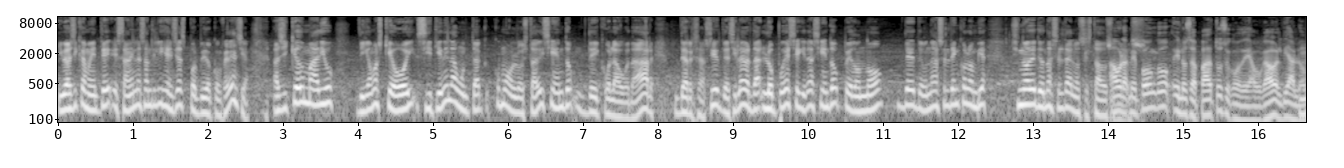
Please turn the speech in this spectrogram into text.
y básicamente están en las diligencias por videoconferencia. Así que don Mario, digamos que hoy, si tiene la voluntad, como lo está diciendo, de colaborar, de resarcir, de decir la verdad, lo puede seguir haciendo, pero no desde una celda en Colombia, sino desde una celda en los Estados Ahora, me Unidos. pongo en los zapatos o como de abogado del diablo.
